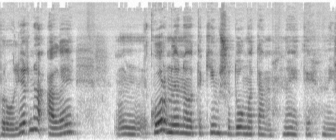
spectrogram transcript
Бролірна, але кормлена таким, що вдома там, знаєте, вони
